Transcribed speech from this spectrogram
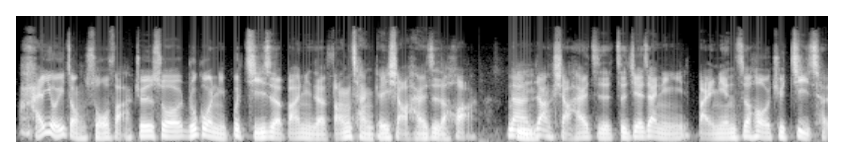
还有一种说法就是说，如果你不急着把你的房产给小孩子的话，那让小孩子直接在你百年之后去继承，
